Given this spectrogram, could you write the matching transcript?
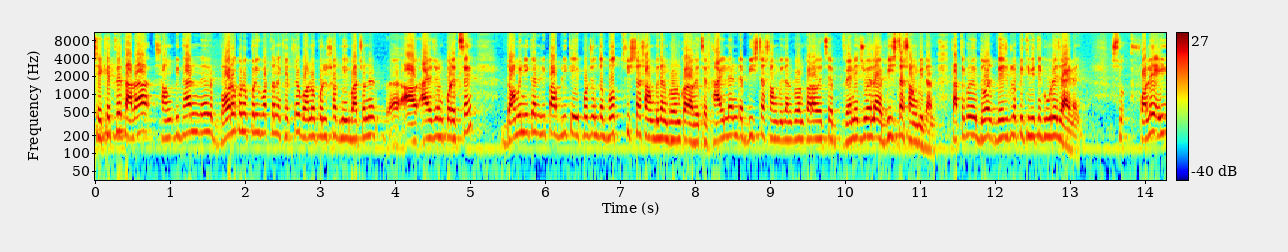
সেক্ষেত্রে তারা সংবিধানের বড় কোনো পরিবর্তনের ক্ষেত্রে গণপরিষদ নির্বাচনের আয়োজন করেছে। ডমিনিকান রিপাবলিকে এই পর্যন্ত বত্রিশটা সংবিধান গ্রহণ করা হয়েছে। থাইল্যান্ডে বিশটা সংবিধান গ্রহণ করা হয়েছে, ভেনেজুয়েলায় বিশটা সংবিধান। তাতে করে দেশগুলো পৃথিবী থেকে উড়ে যায় নাই। ফলে এই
